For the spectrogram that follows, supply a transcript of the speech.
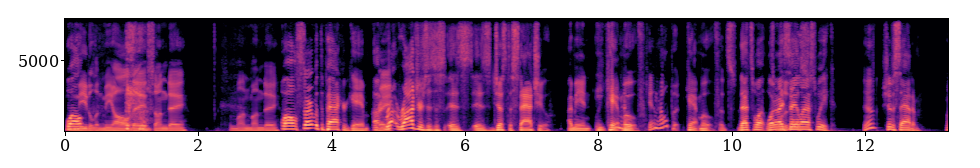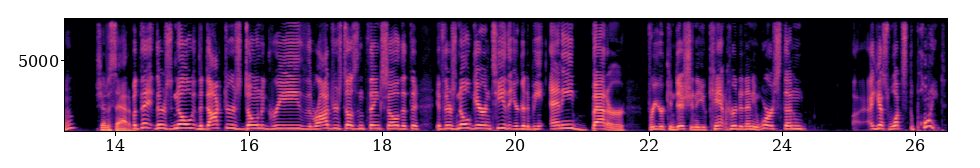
Well- needling me all day Sunday, on Monday. Well, I'll start with the Packer game. Uh. Ro- Rodgers is is is just a statue. I mean, he can't move. Can't help it. Can't move. That's- that's what. What that's did what I say is. last week? Yeah. Should have sat him. Well, Should have sat him. But they, there's no, the doctors don't agree. The Rodgers doesn't think so. That there, if there's no guarantee that you're going to be any better for your condition and you can't hurt it any worse, then I guess what's the point?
